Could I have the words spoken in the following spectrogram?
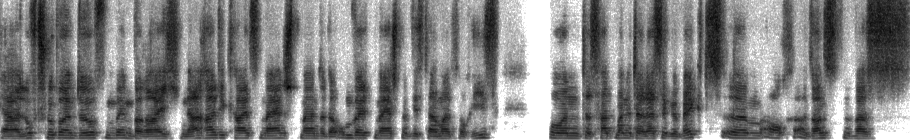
ja, Luft schnuppern dürfen im Bereich Nachhaltigkeitsmanagement oder Umweltmanagement, wie es damals noch hieß. Und das hat mein Interesse geweckt. Ähm, auch ansonsten, was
